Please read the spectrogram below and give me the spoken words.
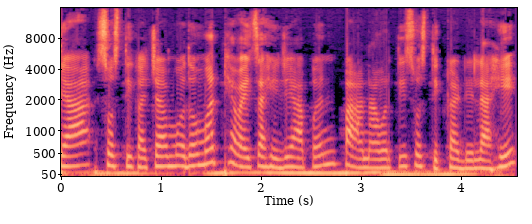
त्या स्वस्तिकाच्या मधोमध ठेवायचं आहे जे आपण पानावरती स्वस्तिक काढलेलं आहे.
